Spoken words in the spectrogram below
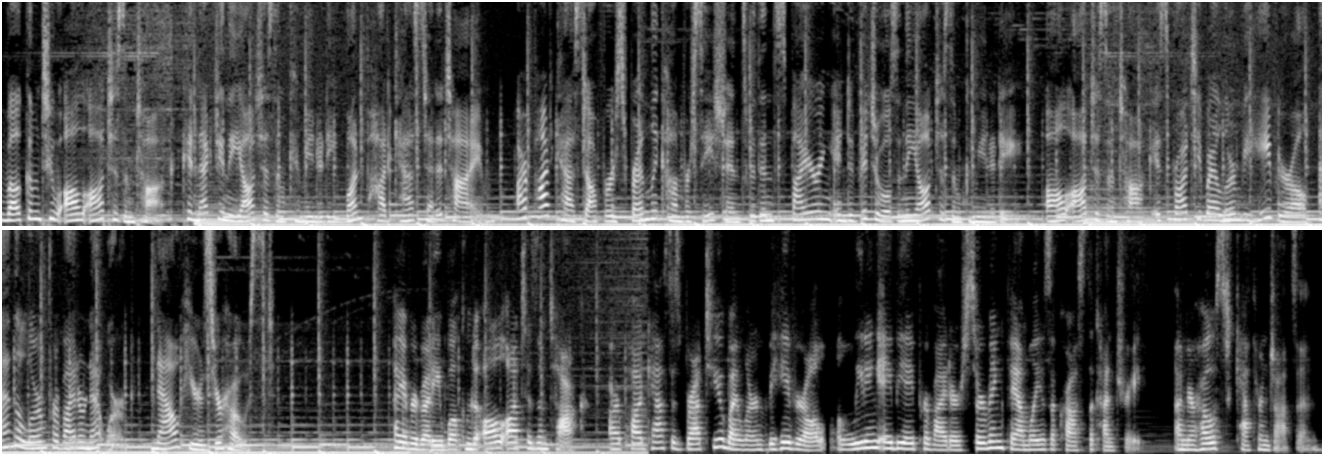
Welcome to All Autism Talk, connecting the autism community one podcast at a time. Our podcast offers friendly conversations with inspiring individuals in the autism community. All Autism Talk is brought to you by Learn Behavioral and the Learn Provider Network. Now, here's your host. Hi, everybody. Welcome to All Autism Talk. Our podcast is brought to you by Learn Behavioral, a leading ABA provider serving families across the country. I'm your host, Katherine Johnson.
